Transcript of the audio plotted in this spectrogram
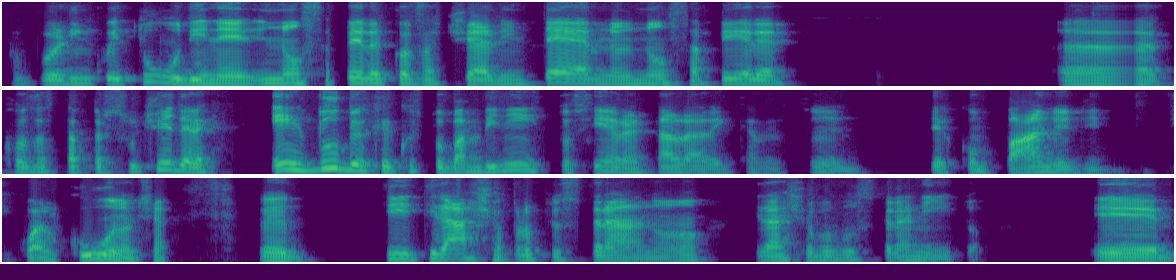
proprio l'inquietudine, il non sapere cosa c'è all'interno, il non sapere ehm, cosa sta per succedere e il dubbio che questo bambinetto sia in realtà la reincarnazione del compagno di di qualcuno, cioè, ehm, ti ti lascia proprio strano, no, ti lascia proprio stranito. Ehm,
